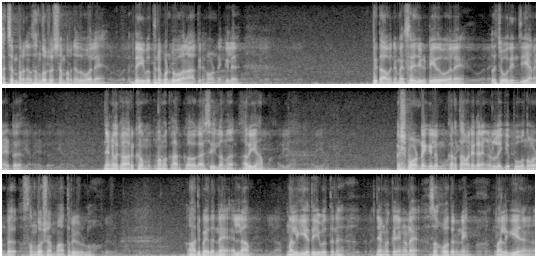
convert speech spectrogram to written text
അച്ഛൻ പറഞ്ഞത് സന്തോഷം പറഞ്ഞതുപോലെ ദൈവത്തിന് കൊണ്ടുപോകാൻ ആഗ്രഹമുണ്ടെങ്കിൽ പിതാവിന്റെ മെസ്സേജ് കിട്ടിയതുപോലെ അത് ചോദ്യം ചെയ്യാനായിട്ട് ഞങ്ങൾക്കാർക്കും നമുക്കാർക്കും അവകാശമില്ലെന്ന് അറിയാം. വിഷമമുണ്ടെങ്കിലും കർത്താവിന്റെ കരങ്ങളിലേക്ക് പോകുന്നതുകൊണ്ട് സന്തോഷം മാത്രമേ ഉള്ളൂ. ആദ്യമേ തന്നെ എല്ലാം നൽകിയ ദൈവത്തിന് ഞങ്ങൾക്ക് ഞങ്ങളുടെ സഹോദരനെയും നൽകിയ ഞങ്ങൾ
